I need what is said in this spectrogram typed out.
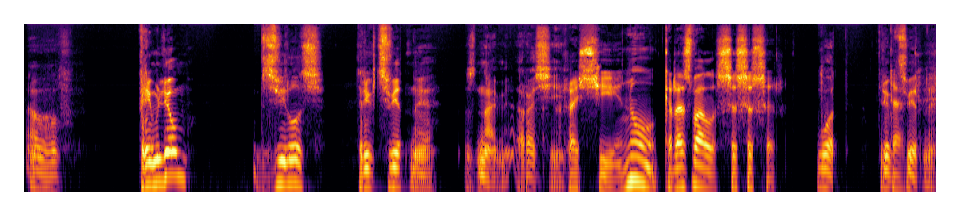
э, Кремлем взвилось трехцветное знамя России. России. Ну, развал СССР. Вот, трехцветное.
